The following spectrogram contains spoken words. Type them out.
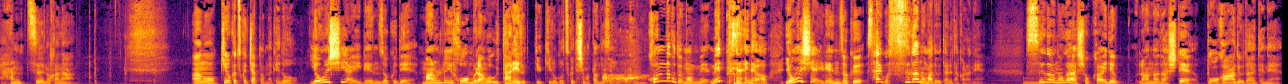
なんつうのかな。あの、記録作っちゃったんだけど、4試合連続で満塁ホームランを打たれるっていう記録を作ってしまったんですよ。あこんなこともうめ、めってないんだよ。4試合連続。最後、菅野まで打たれたからね。菅野が初回でランナー出して、ボカーンって打たれてね。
